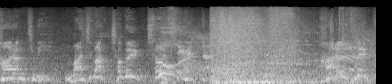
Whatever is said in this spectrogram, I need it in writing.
파랑팀이 마지막 적을 처치했다. 파랑팀의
